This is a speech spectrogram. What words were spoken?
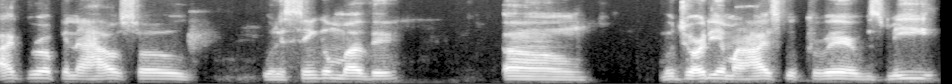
i grew up in a household with a single mother. Um majority of my high school career was me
